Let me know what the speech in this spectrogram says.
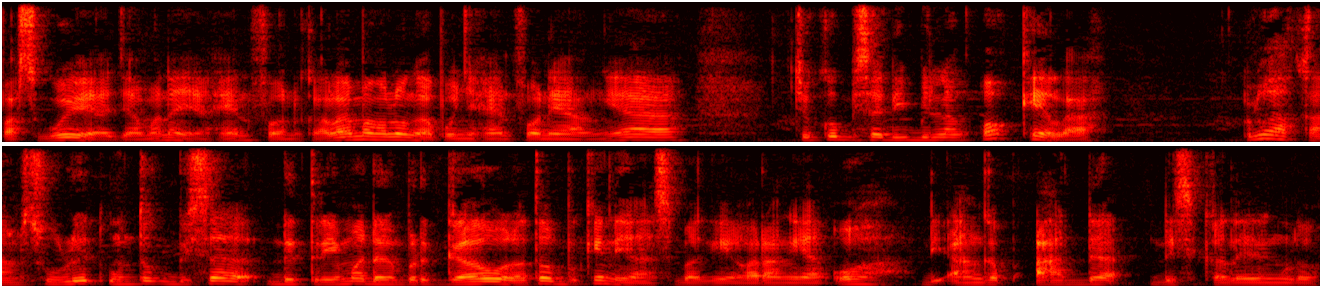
pas gue ya zamannya ya handphone. Kalau emang lo nggak punya handphone yang ya cukup bisa dibilang oke okay lah lo akan sulit untuk bisa diterima dan bergaul atau mungkin ya sebagai orang yang wah oh, dianggap ada di sekeliling lo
